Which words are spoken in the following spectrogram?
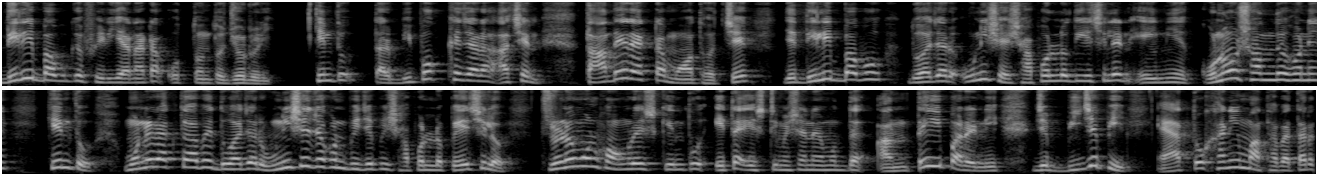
দিলীপবাবুকে ফিরিয়ে আনাটা অত্যন্ত জরুরি। কিন্তু তার বিপক্ষে যারা আছেন, তাদের একটা মত হচ্ছে যে দিলীপবাবু দু হাজার উনিশে সাফল্য দিয়েছিলেন, এই নিয়ে কোনো সন্দেহ নেই। কিন্তু মনে রাখতে হবে দু হাজার উনিশে যখন বিজেপি সাফল্য পেয়েছিল, তৃণমূল কংগ্রেস কিন্তু এটা এস্টিমেশনের মধ্যে আনতেই পারেনি যে বিজেপি এতখানি মাথা ব্যথার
